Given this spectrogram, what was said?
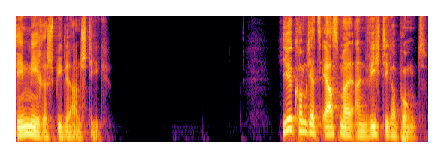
dem Meeresspiegelanstieg. Hier kommt jetzt erstmal ein wichtiger Punkt.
